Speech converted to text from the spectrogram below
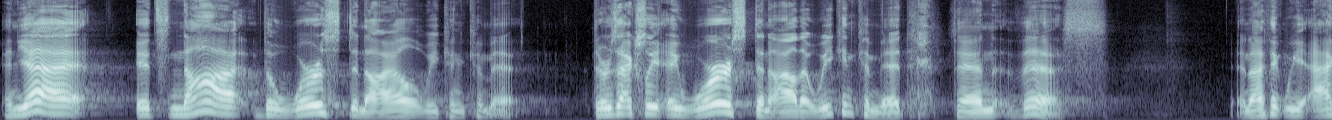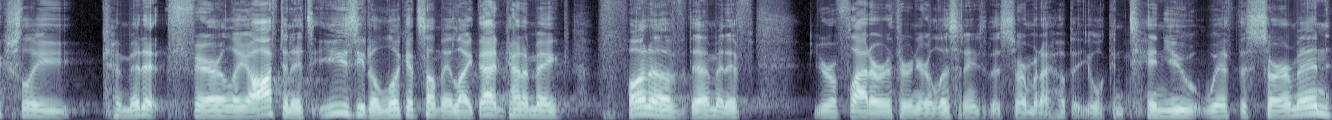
And yet, it's not the worst denial we can commit. There's actually a worse denial that we can commit than this. And I think we actually commit it fairly often. It's easy to look at something like that and kind of make fun of them. And if you're a flat earther and you're listening to this sermon, I hope that you will continue with the sermon.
